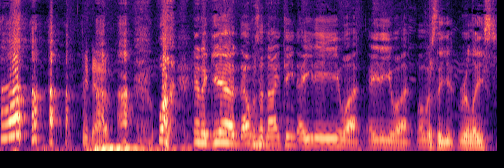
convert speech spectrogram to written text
you know. Well, and again, that was a 1980, what, 80, what? What was the release?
